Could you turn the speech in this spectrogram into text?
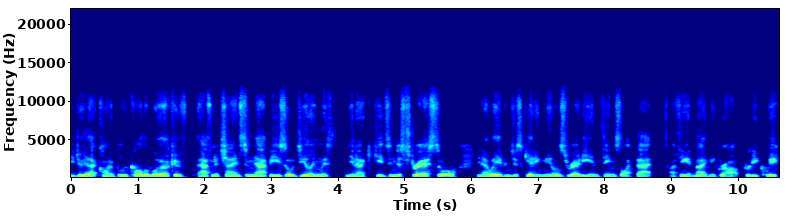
you do Yeah. that kind of blue collar work of having to change some nappies or dealing with you know kids in distress or you know even just getting meals ready and things like that i think it Yeah. made me grow up pretty quick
